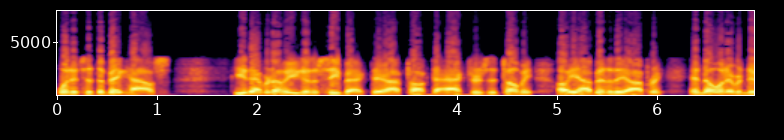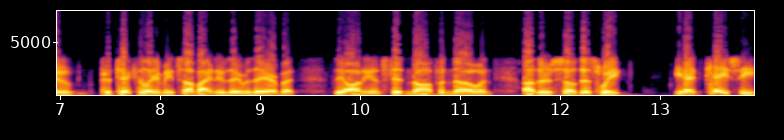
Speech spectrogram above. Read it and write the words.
when it's at the big house, you never know who you're going to see back there. I've talked to actors that told me, "Oh yeah, I've been to the Opry," and no one ever knew particularly. I mean, somebody knew they were there, but the audience didn't often know, and others. So this week, you had Kayce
